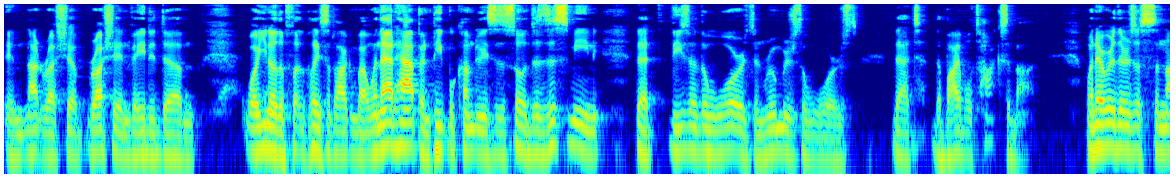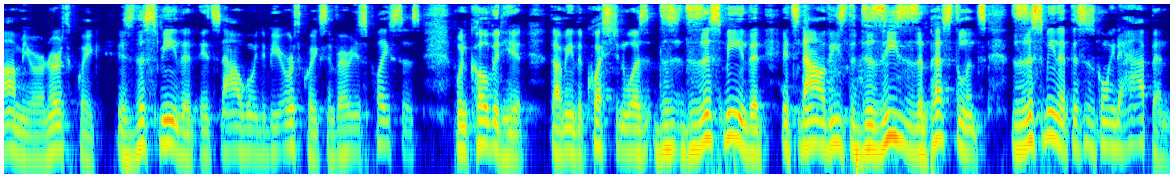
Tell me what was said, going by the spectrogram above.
in not Russia. Russia invaded. Um, well, you know the, the, place I'm talking about. When that happened, people come to me and say, "So does this mean that these are the wars and rumors of wars that the Bible talks about?" Whenever there's a tsunami or an earthquake, does this mean that it's now going to be earthquakes in various places? When COVID hit, I mean, the question was, does, does this mean that it's now these the diseases and pestilence? Does this mean that this is going to happen?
